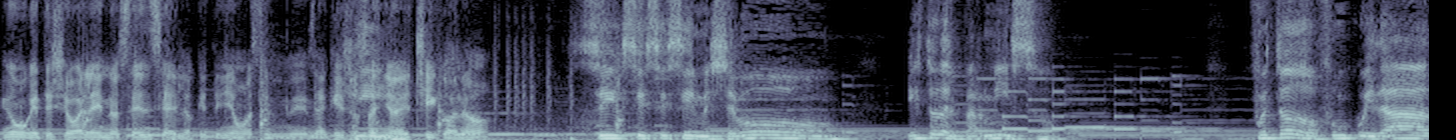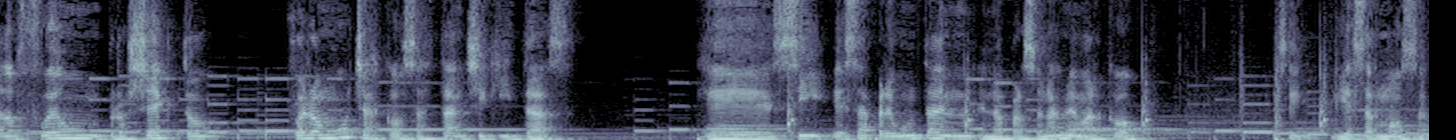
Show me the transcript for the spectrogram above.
Es como que te llevó a la inocencia de lo que teníamos en, aquellos años de chico, ¿no? Sí, sí, sí, sí, me llevó esto del permiso fue todo, fue un cuidado, fue un proyecto, fueron muchas cosas tan chiquitas que sí, esa pregunta en, lo personal me marcó. Sí, y es hermosa.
